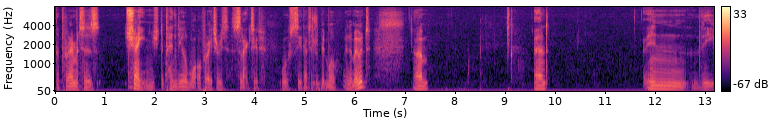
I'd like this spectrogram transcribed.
the parameters change depending on what operator is selected. We'll see that a little bit more in a moment. Um, and in the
